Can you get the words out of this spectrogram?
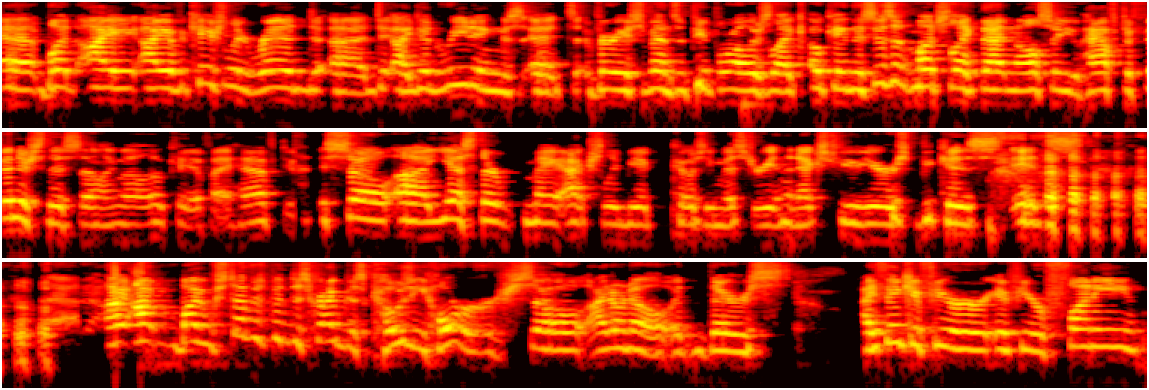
Uh, but I, I have occasionally read, uh, d- I did readings at various events, and people are always like, okay, this isn't much like that, and also you have to finish this. So I'm like, well, okay, if I have to. So, uh, yes, there may actually be a cozy mystery in the next few years because it's, I, I, my stuff has been described as cozy horror. So I don't know. There's, I think if you're if you're funny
